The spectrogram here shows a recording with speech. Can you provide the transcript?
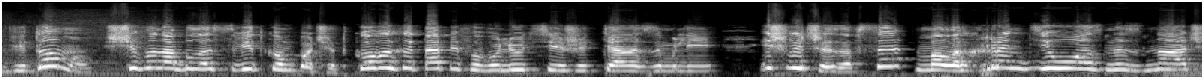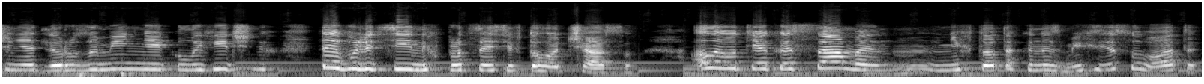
Відомо, що вона була свідком початкових етапів еволюції життя на Землі і швидше за все мала грандіозне значення для розуміння екологічних та еволюційних процесів того часу. Але от яке саме ніхто так і не зміг з'ясувати.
